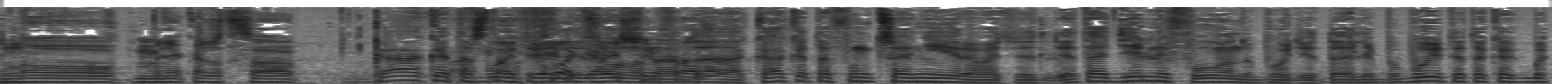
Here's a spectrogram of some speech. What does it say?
Но, мне кажется, как это будет реализовано, да, как это функционировать, это отдельный фонд будет, да, либо будет это как бы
